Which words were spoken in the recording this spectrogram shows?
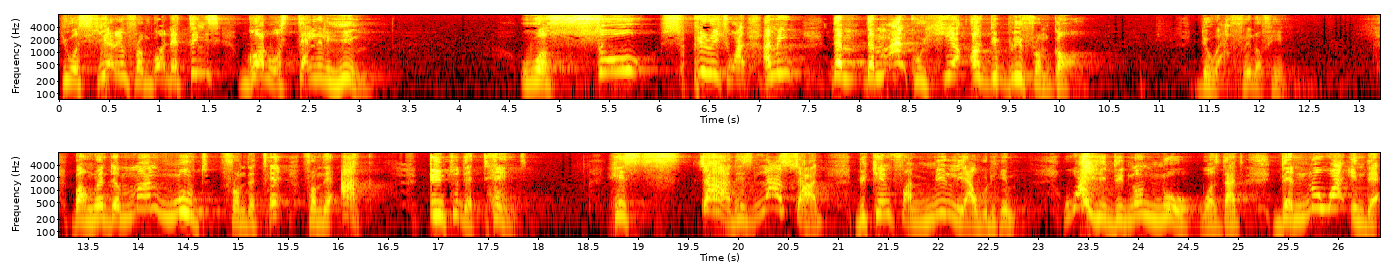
he was hearing from God. The things God was telling him was so spiritual. I mean, the, the man could hear audibly from God. They were afraid of him. But when the man moved from the from the ark into the tent, his child, his last child, became familiar with him. What he did not know was that the Noah in the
